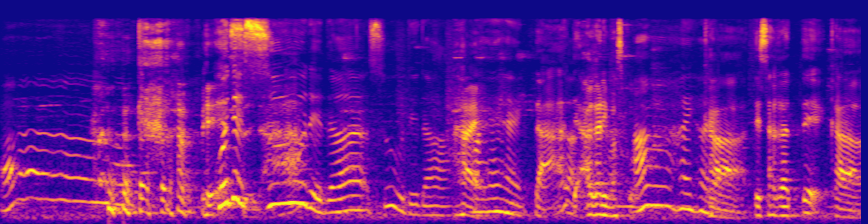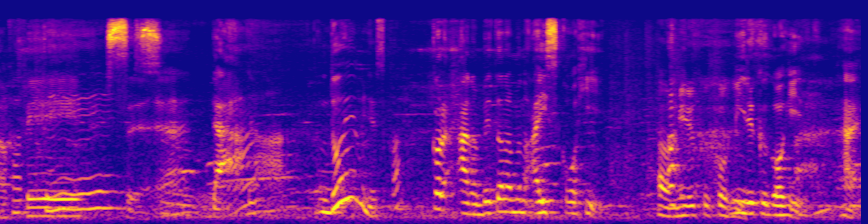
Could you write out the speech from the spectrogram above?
あー。カフェこれでスーでだ。スーでだ。はい。はいはいだって上がりますここあーはいはい。カで下がってカフェスダだ。どういう意味ですか？これあのベトナムのアイスコーヒあミルクコーーヒー。ミルクコーヒー。はい。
